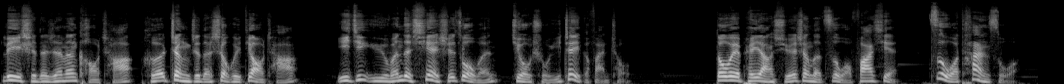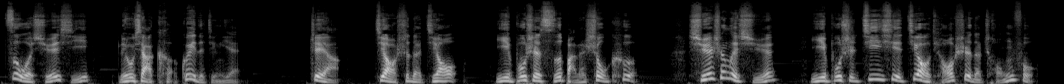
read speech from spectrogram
历史的人文考察和政治的社会调查，以及语文的现实作文就属于这个范畴，都为培养学生的自我发现。自我探索、自我学习留下可贵的经验，这样教师的教已不是死板的授课，学生的学已不是机械教条式的重复，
